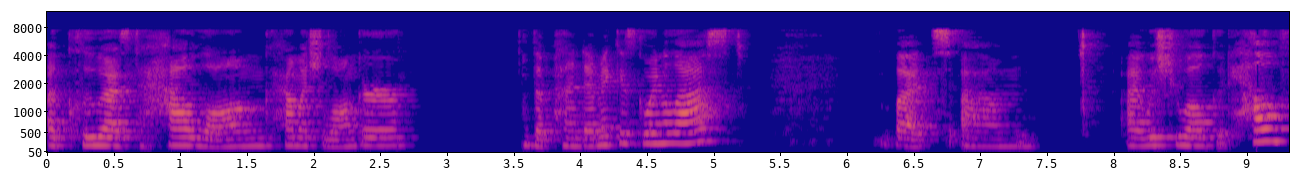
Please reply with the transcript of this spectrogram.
a clue as to how long, how much longer the pandemic is going to last, but um, I wish you all good health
